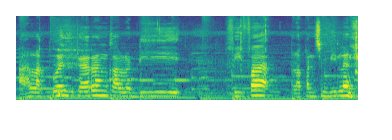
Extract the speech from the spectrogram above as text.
Ahlak gue sekarang kalau di FIFA 89.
